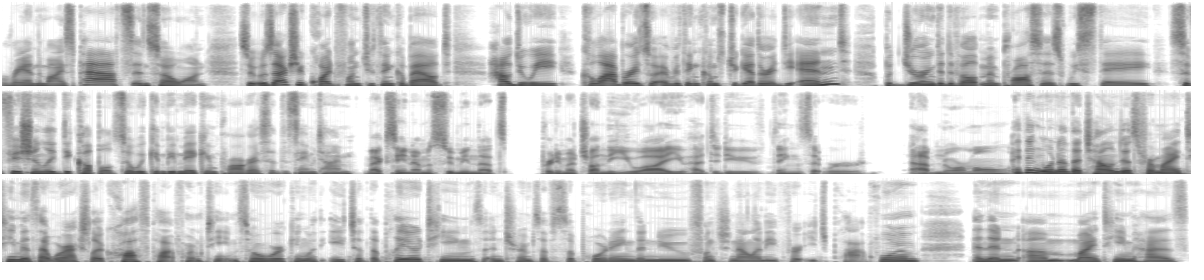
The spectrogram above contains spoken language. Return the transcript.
randomized paths and so on. So it was actually quite fun to think about how do we collaborate so everything comes together at the end, but during the development process, we stay sufficiently decoupled so we can be making progress at the same time. Maxine, I'm assuming that's pretty much on the UI. You had to do things that were abnormal? I think one of the challenges for my team is that we're actually a cross platform team. So we're working with each of the player teams in terms of supporting the new functionality for each platform. And then um, my team has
